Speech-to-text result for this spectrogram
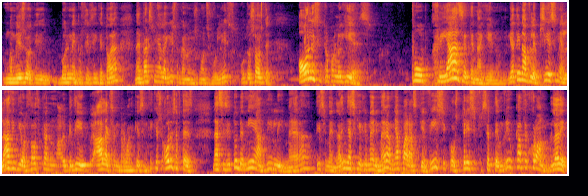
νομίζω ότι μπορεί να υποστηριχθεί και τώρα, να υπάρξει μια αλλαγή στον κανονισμό της Βουλής, ούτως ώστε όλες οι τροπολογίες που χρειάζεται να γίνουν. Γιατί είναι αυλεψίες, είναι λάθη, διορθώθηκαν επειδή άλλαξαν οι πραγματικές συνθήκες. Όλες αυτές να συζητούνται μία αδίλη ημέρα. Τι σημαίνει, δηλαδή μια συγκεκριμένη ημέρα, μια Παρασκευή 23 Σεπτεμβρίου κάθε χρόνο. Δηλαδή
